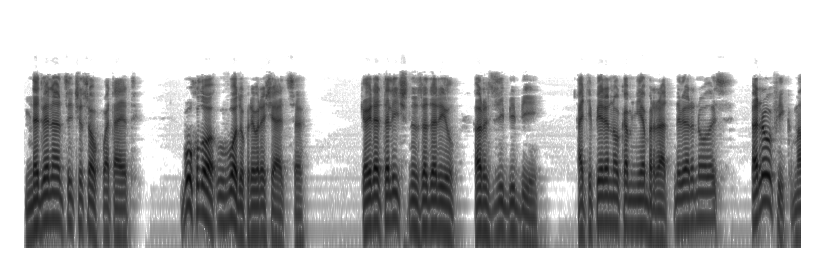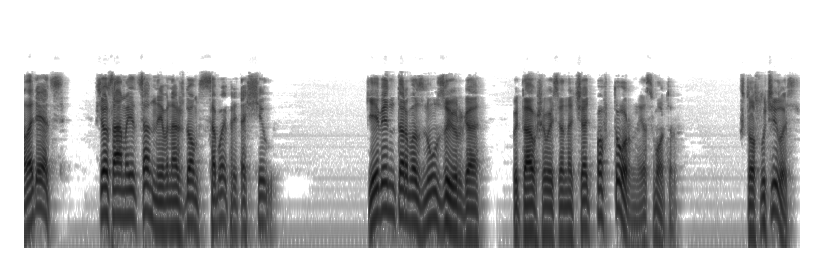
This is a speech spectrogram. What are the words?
На двенадцать часов хватает. Бухло в воду превращается. Когда-то лично задарил Арзи-Биби, а теперь оно ко мне обратно вернулось. Руфик, молодец. Все самое ценное в наш дом с собой притащил. Кевин тормознул Зырга, пытавшегося начать повторный осмотр. Что случилось?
